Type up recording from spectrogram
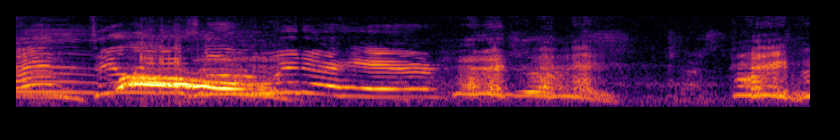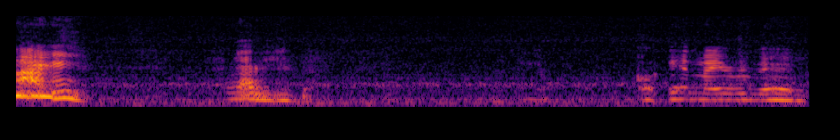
And Dylan is our winner here. Buddy, buddy! I'll get my revenge.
